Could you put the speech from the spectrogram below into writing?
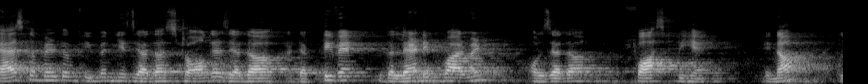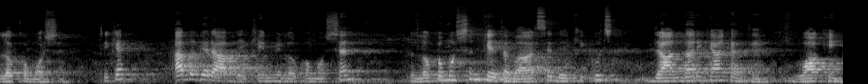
एज कंपेयर टू एम्फीबियन ये ज़्यादा स्ट्रॉन्ग है ज़्यादा अडेप्टिव है टू द लैंड इन्वायरमेंट और ज़्यादा फास्ट भी है इन आ लोकोमोशन ठीक है अब अगर आप देखें इनमें लोकोमोशन तो लोकोमोशन के अतबार से देखिए कुछ जानदार क्या करते हैं वॉकिंग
